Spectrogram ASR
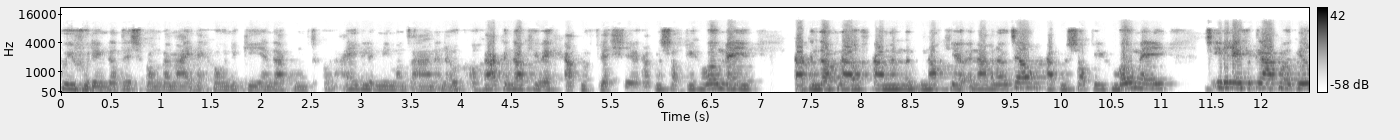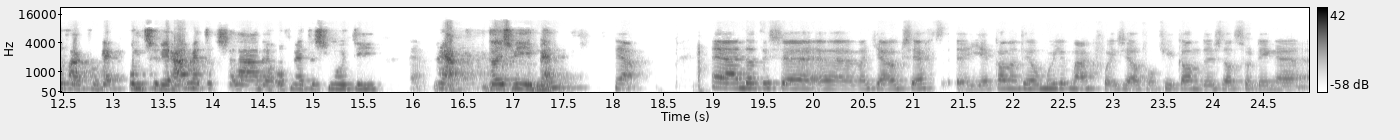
goede voeding, dat is gewoon bij mij echt gewoon de key. En daar komt gewoon eigenlijk niemand aan. En ook al ga ik een dagje weg, gaat mijn flesje, gaat mijn sapje gewoon mee. Ga ik een dag naar of ga ik een nachtje naar een hotel, gaat mijn sapje gewoon mee. Dus iedereen verklaart me ook heel vaak voor gek. Komt ze weer aan met de salade of met de smoothie? Ja, ja dat is wie ik ben. Ja, ja, en dat is uh, uh, wat jij ook zegt. Uh, je kan het heel moeilijk maken voor jezelf. Of je kan dus dat soort dingen,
